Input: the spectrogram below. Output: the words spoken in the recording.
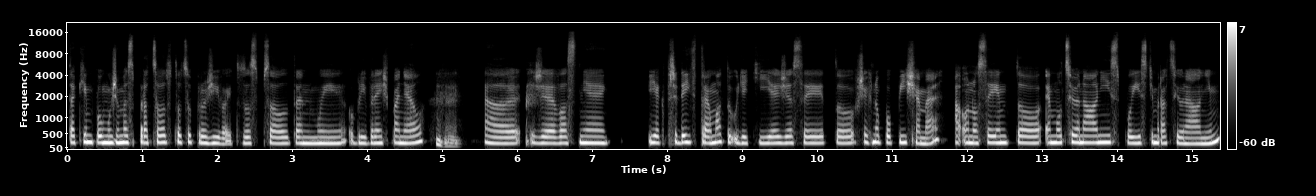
tak jim pomůžeme zpracovat to, co prožívají. To zase psal ten můj oblíbený Španěl, mm-hmm. že vlastně jak předejít traumatu u dětí je, že si to všechno popíšeme a ono se jim to emocionální spojí s tím racionálním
